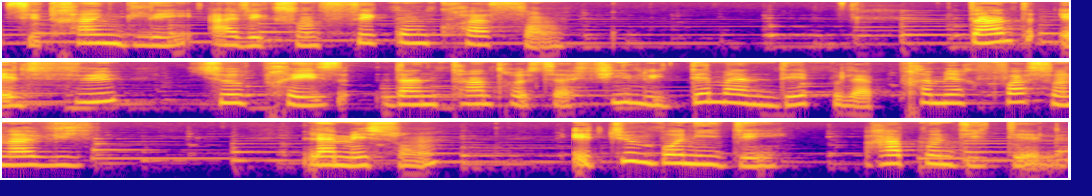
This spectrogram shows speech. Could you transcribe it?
s'étrangler avec son second croissant. Tant elle fut surprise d'entendre sa fille lui demander pour la première fois son avis. La maison est une bonne idée, répondit-elle,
